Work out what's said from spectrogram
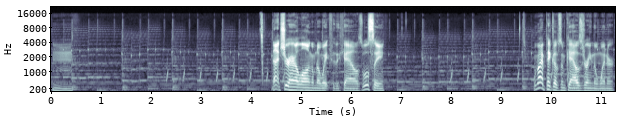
Hmm. Not sure how long I'm gonna wait for the cows. We'll see. We might pick up some cows during the winter.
